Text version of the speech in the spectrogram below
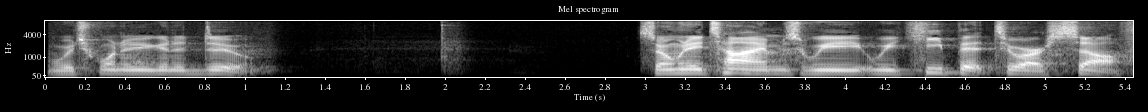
Which one are you going to do? So many times we, we keep it to ourselves,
